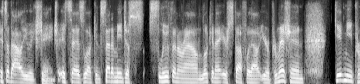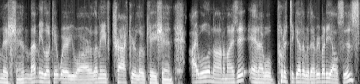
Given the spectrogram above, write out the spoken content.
it's a value exchange. It says, look, instead of me just sleuthing around looking at your stuff without your permission, give me permission. Let me look at where you are. Let me track your location. I will anonymize it and I will put it together with everybody else's.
